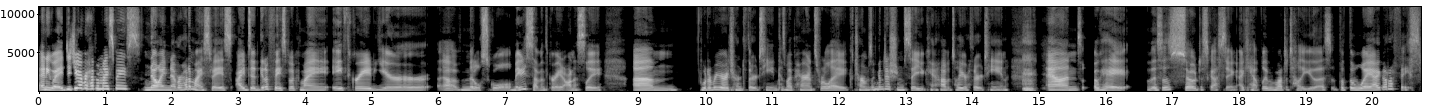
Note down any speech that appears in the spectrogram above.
Anyway, did you ever have a MySpace? No, I never had a MySpace. I did get a Facebook my eighth grade year of middle school, maybe seventh grade, honestly. Um, whatever year I turned 13, because my parents were like, terms and conditions say you can't have it till you're 13. and okay, this is so disgusting. I can't believe I'm about to tell you this, but the way I got a Facebook,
